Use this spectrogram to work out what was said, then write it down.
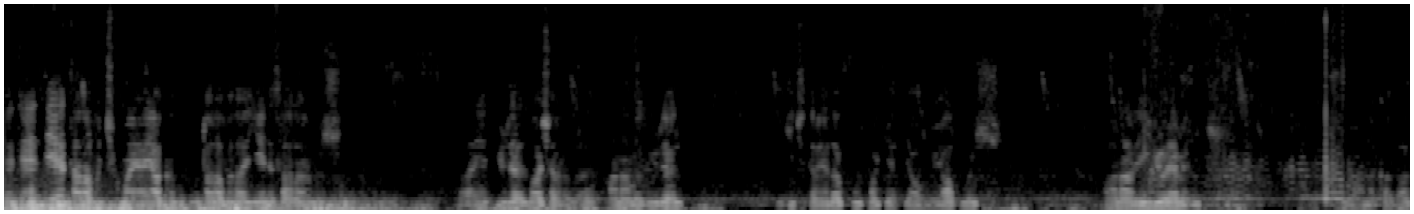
Peteğin diğer tarafı çıkmaya yakın. Bu tarafı da yeni sararmış. Gayet güzel, başarılı. Anamız güzel. İki çıtaya da full paket yavru yapmış. Anarıyı göremedik. Şu ana kadar.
